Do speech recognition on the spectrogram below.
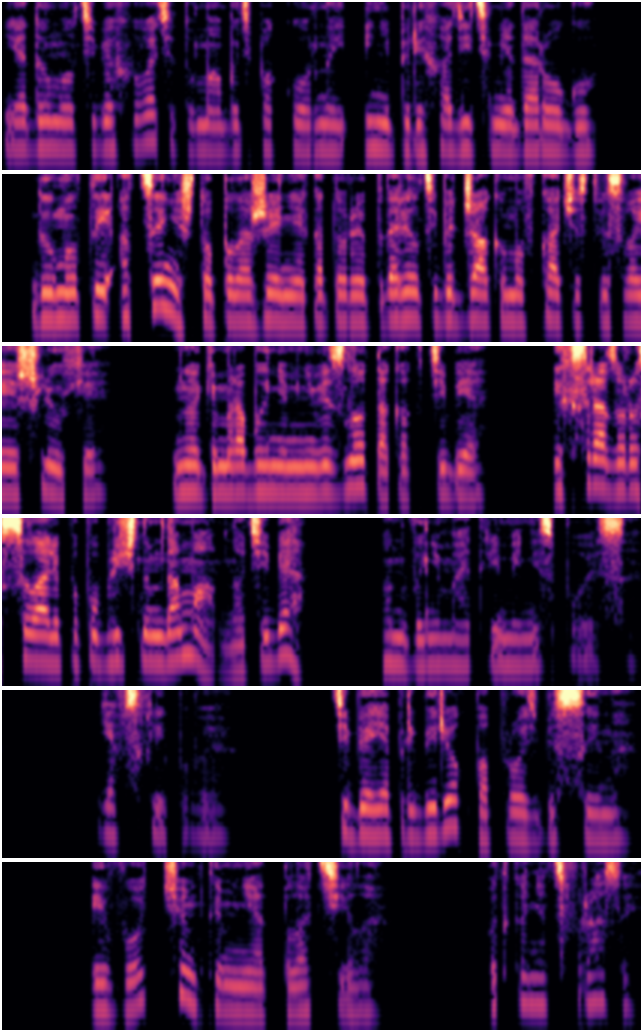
Я думал, тебе хватит ума быть покорной и не переходить мне дорогу. Думал, ты оценишь то положение, которое подарил тебе Джакомо в качестве своей шлюхи. Многим рабыням не везло так, как тебе. Их сразу рассылали по публичным домам, но тебя... Он вынимает ремень из пояса. Я всхлипываю. Тебя я приберег по просьбе сына. И вот чем ты мне отплатила. Под конец фразы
